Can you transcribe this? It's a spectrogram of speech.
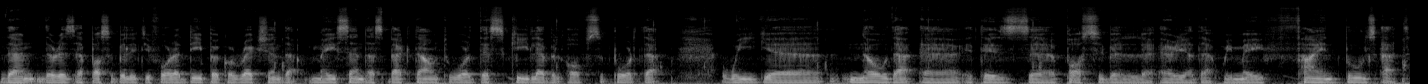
then there is a possibility for a deeper correction that may send us back down toward this key level of support that we uh, know that uh, it is a possible area that we may find bulls at.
